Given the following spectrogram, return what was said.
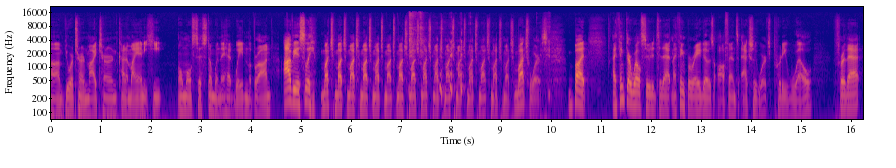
um, your turn, my turn kind of Miami Heat almost system when they had Wade and LeBron. Obviously, much, much, much, much, much, much, much, much, much, much, much, much, much, much, much, much, much worse. But I think they're well suited to that, and I think Borrego's offense actually works pretty well for that.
